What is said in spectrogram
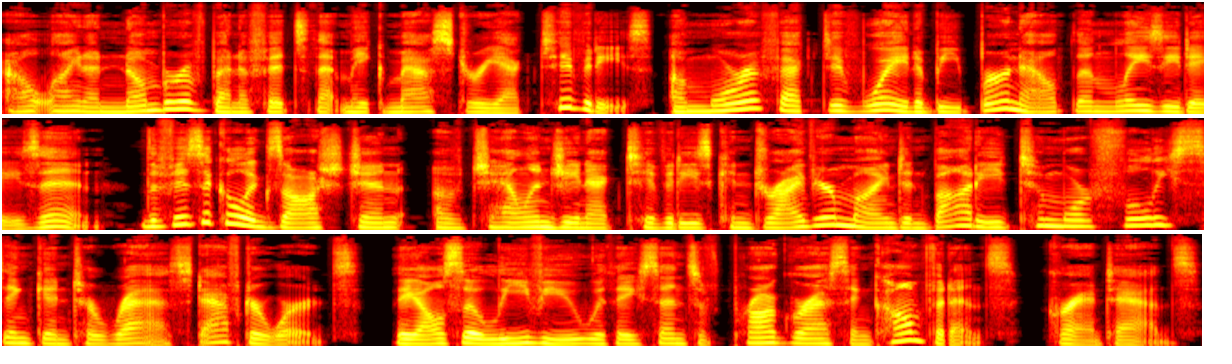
outline a number of benefits that make mastery activities a more effective way to beat burnout than lazy days in. The physical exhaustion of challenging activities can drive your mind and body to more fully sink into rest afterwards. They also leave you with a sense of progress and confidence, Grant adds.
